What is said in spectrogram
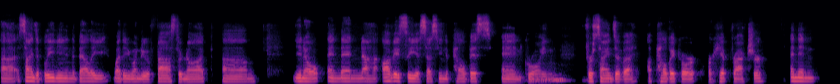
uh, signs of bleeding in the belly, whether you want to do it fast or not. Um, you know, and then uh, obviously assessing the pelvis and groin for signs of a, a pelvic or, or hip fracture. And then,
